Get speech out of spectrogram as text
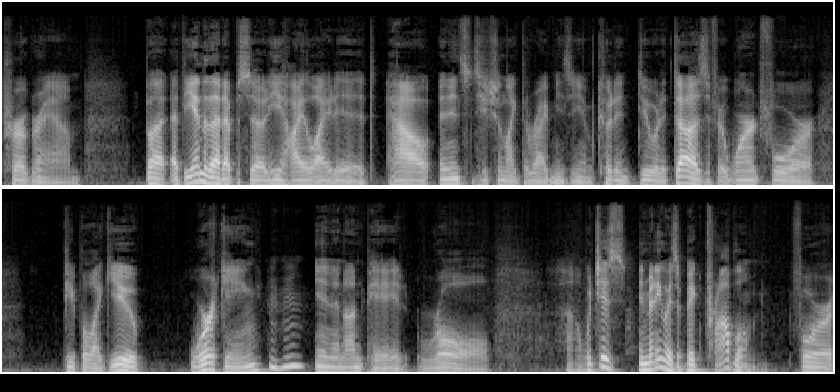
program, but at the end of that episode, he highlighted how an institution like the Wright Museum couldn't do what it does if it weren't for people like you working Mm-hmm. in an unpaid role, uh, which is in many ways a big problem for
